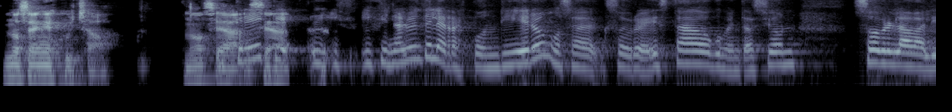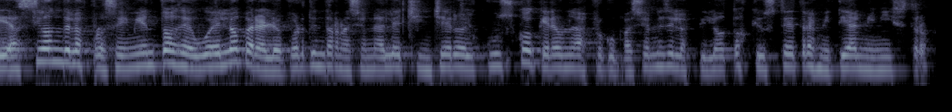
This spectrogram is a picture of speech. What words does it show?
no se han escuchado. ¿no? sea, y, y, finalmente le respondieron, o sea, sobre esta documentación sobre la validación de los procedimientos de vuelo para el Aeropuerto Internacional de Chinchero del Cusco, que era una de las preocupaciones de los pilotos que usted transmitía al ministro.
